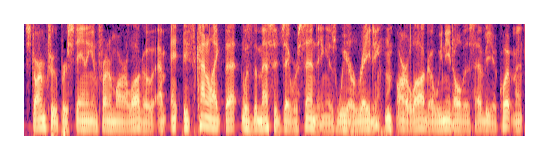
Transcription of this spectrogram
stormtroopers standing in front of Mar-a-Lago, um, it's kind of like that was the message they were sending: is we are raiding Mar-a-Lago, we need all this heavy equipment,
